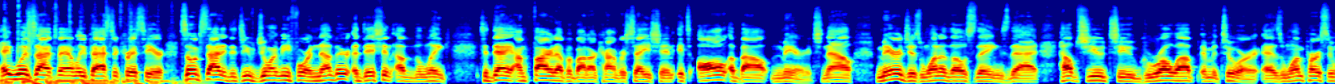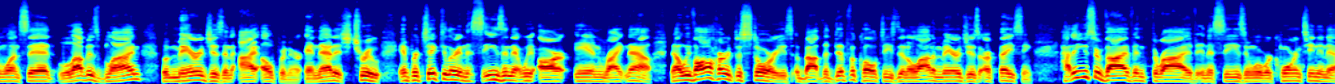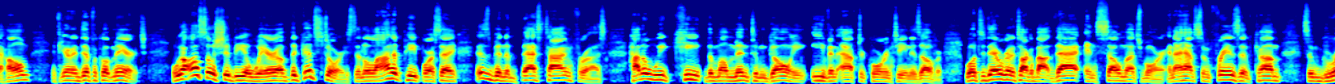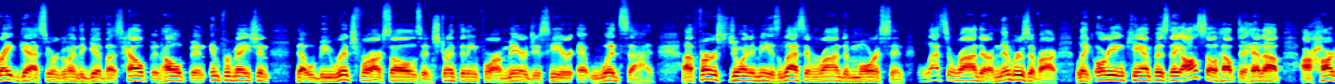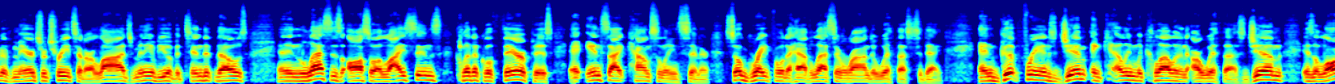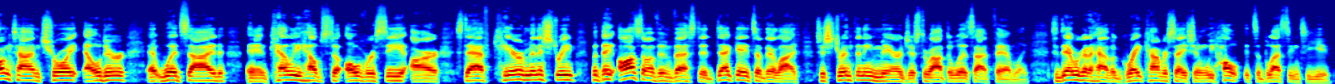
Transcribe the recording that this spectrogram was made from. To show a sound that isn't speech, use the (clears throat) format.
Hey, Woodside family, Pastor Chris here. So excited that you've joined me for another edition of The Link. Today, I'm fired up about our conversation. It's all about marriage. Now, marriage is one of those things that helps you to grow up and mature. As one person once said, love is blind, but marriage is an eye opener. And that is true, in particular in the season that we are in right now. Now, we've all heard the stories about the difficulties that a lot of marriages are facing. How do you survive and thrive in a season where we're quarantining at home if you're in a difficult marriage? We also should be aware of the good stories that a lot of people are saying, this has been the best time for us. How do we keep the momentum going even after quarantine is over? Well, today we're going to talk about that and so much more. And I have some friends that have come, some great guests who are going to give us help and hope and information that will be rich for our souls and strengthening for our marriages here at Woodside. Uh, first, joining me is Les and Rhonda Morrison. Les and Rhonda are members of our Lake Orion campus. They also help to head up our Heart of Marriage retreats at our lodge. Many of you have attended those. And Les is also a licensed clinical therapist at Insight Counseling Center. So grateful to have Les and Rhonda with us today. And good friends Jim and Kelly McClelland are with us. Jim is a longtime Troy elder at Woodside, and Kelly helps to oversee our staff care ministry. But they also have invested decades of their life to strengthening marriages throughout the Woodside family. Today, we're going to have a great conversation. We hope it's a blessing to you.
